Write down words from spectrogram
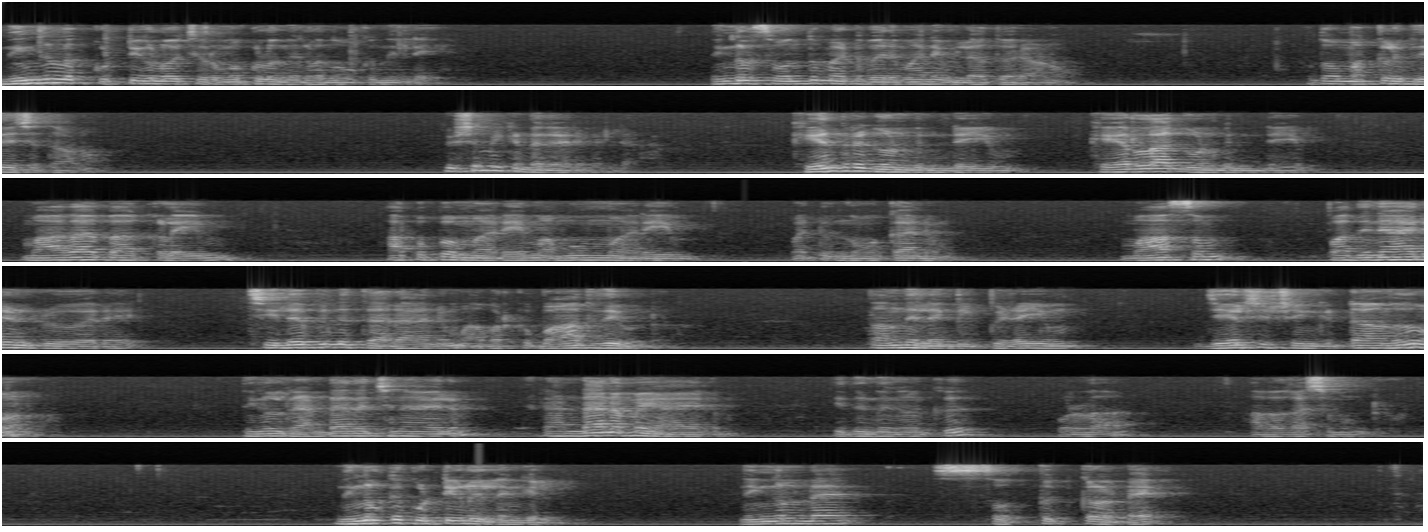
നിങ്ങളുടെ കുട്ടികളോ ചെറുമക്കളോ നിങ്ങൾ നോക്കുന്നില്ലേ? നിങ്ങൾ സ്വന്തമായിട്ട് വരുമാനമില്ലാത്തവരാണോ? അതോ മക്കൾ വിദേശത്താണോ? വിഷമിക്കേണ്ട കാര്യമില്ല. കേന്ദ്ര ഗവൺമെന്റിന്റെയും കേരള ഗവൺമെന്റിന്റെയും മാതാപിതാക്കളെയും അപ്പൂപ്പന്മാരെയും അമ്മൂമ്മമാരെയും മറ്റും നോക്കാനും മാസം പതിനായിരം രൂപ വരെ ചിലവിന് തരാനും അവർക്ക് ബാധ്യതയുണ്ട്. തന്നില്ലെങ്കിൽ പിഴയും ജയിൽ ശിക്ഷയും കിട്ടാവുന്നതുമാണ്. നിങ്ങൾ രണ്ടാനച്ഛനായാലും രണ്ടാനമ്മയായാലും ഇത് നിങ്ങൾക്ക് ഉള്ള അവകാശമുണ്ട്. നിങ്ങൾക്ക് കുട്ടികളില്ലെങ്കിൽ നിങ്ങളുടെ സ്വത്തുക്കളുടെ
